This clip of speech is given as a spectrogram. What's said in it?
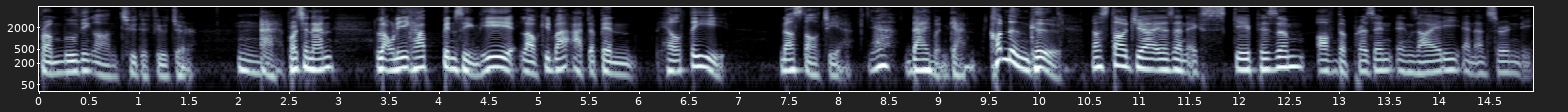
from moving on to the future อ่าเพราะฉะนั้นเหล่านี้ครับเป็นสิ่งที่เราคิดว่าอาจจะเป็น healthy nostalgia yeah ได้เหมือนกัน ข้อหนึ่งคือ Nostalgia is an escapism of the present anxiety and uncertainty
